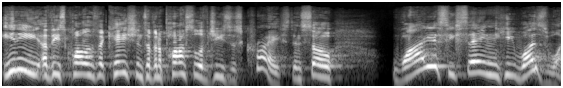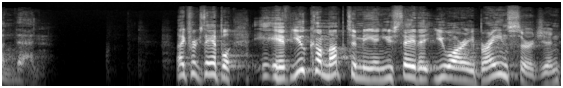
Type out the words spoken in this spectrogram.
any of these qualifications of an apostle of Jesus Christ. And so, why is he saying he was one then? Like, for example, if you come up to me and you say that you are a brain surgeon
